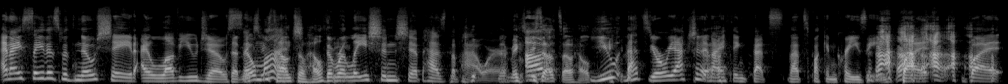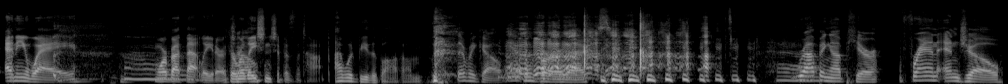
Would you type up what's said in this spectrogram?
and I say this with no shade. I love you, Joe, That so makes me much. sound so healthy. The relationship has the power. That makes me Um, sound so healthy. You that's your reaction, and I think that's that's fucking crazy. But but anyway, more about that later. The relationship is the top. I would be the bottom. There we go. The verdict. Wrapping up here, Fran and Joe.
